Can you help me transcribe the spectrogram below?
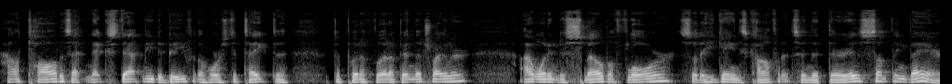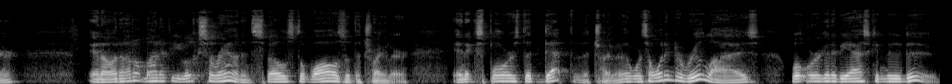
How tall does that next step need to be for the horse to take to, to put a foot up in the trailer? I want him to smell the floor so that he gains confidence in that there is something there. And I don't mind if he looks around and smells the walls of the trailer and explores the depth of the trailer. In other words, I want him to realize what we're going to be asking him to do.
